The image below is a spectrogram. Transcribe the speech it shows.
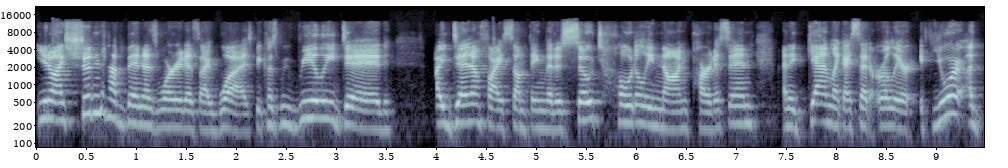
you know, I shouldn't have been as worried as I was because we really did identify something that is so totally nonpartisan. And again, like I said earlier, if you're a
